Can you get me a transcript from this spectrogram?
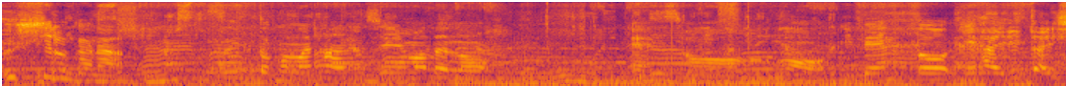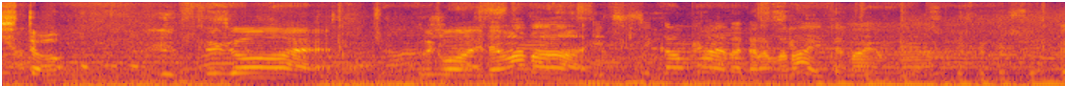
後ろから。ずっとこんな感じまでのえっともうイベントに入りたい人。すごい。すごい。でまだ1時間前だからまだ開いてないよね。え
